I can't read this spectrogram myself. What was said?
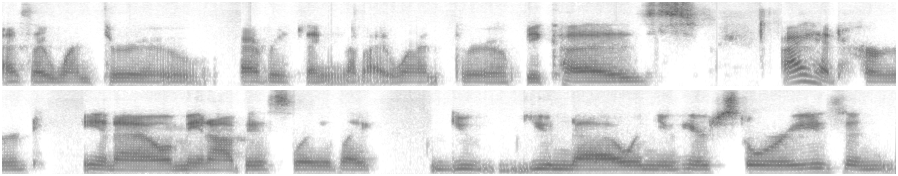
as I went through everything that I went through because I had heard, you know, I mean, obviously, like you you know and you hear stories and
